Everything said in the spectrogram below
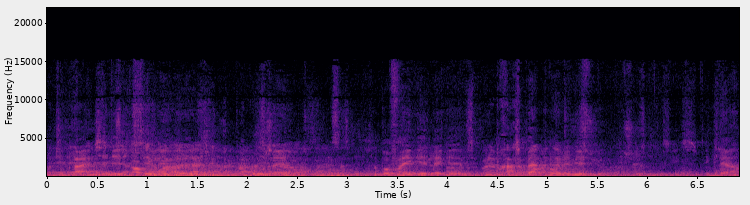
og de plejer til lidt op med lidt øh, gode sager. Hvorfor ikke lægge en presband på Olivier? Det klæder.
